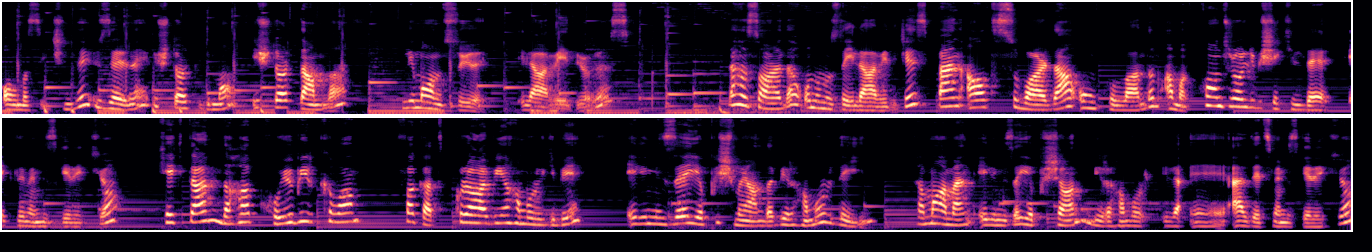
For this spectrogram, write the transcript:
olması için de üzerine 3-4 limon, 3-4 damla limon suyu ilave ediyoruz. Daha sonra da unumuzu da ilave edeceğiz. Ben 6 su bardağı un kullandım ama kontrollü bir şekilde eklememiz gerekiyor. Kekten daha koyu bir kıvam fakat kurabiye hamuru gibi elimize yapışmayan da bir hamur değil. Tamamen elimize yapışan bir hamur ile, e, elde etmemiz gerekiyor.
